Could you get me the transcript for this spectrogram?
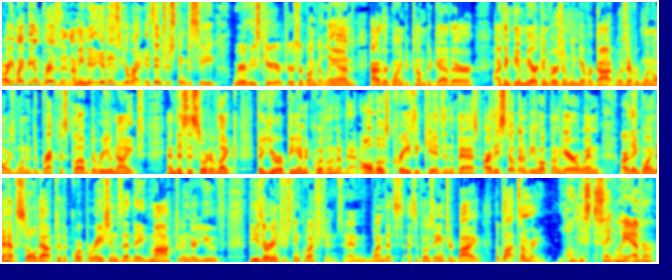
Or you might be in prison. I mean, it, it is, you're right. It's interesting to see where these characters are going to land, how they're going to come together. I think the American version we never got was everyone always wanted the Breakfast Club to reunite. And this is sort of like the European equivalent of that. All those crazy kids in the past, are they still going to be hooked on heroin? Are they going to have sold out to the corporations that they mocked in their youth? These are interesting questions and one that's, I suppose, answered by the plot summary. Longest segue ever.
